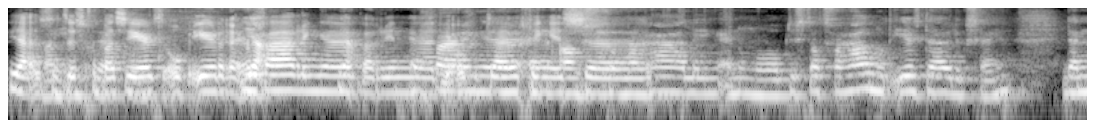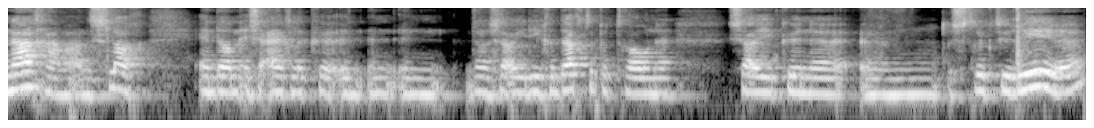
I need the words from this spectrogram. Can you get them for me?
ja, dus het is gebaseerd op eerdere ervaringen, Ja. waarin eh, die Ervaringen overtuiging en is. angst voor eh, herhaling en noem maar op. Dus dat verhaal moet eerst duidelijk zijn. Daarna gaan we aan de slag. En dan is eigenlijk een, een, een dan zou je die gedachtepatronen zou je kunnen ehm, structureren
